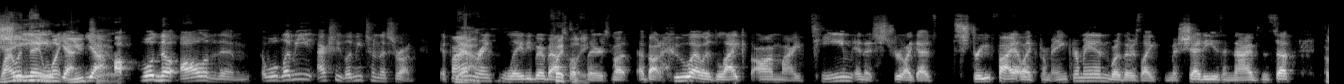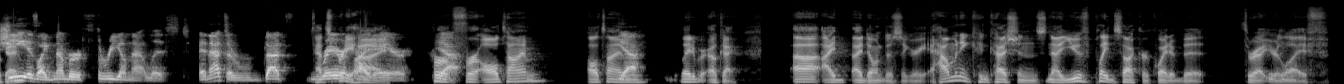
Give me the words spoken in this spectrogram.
Why would they want yeah, you yeah, to? uh, well, no, all of them. Well, let me actually let me turn this around. If I'm Yeah. ranking Lady Bear basketball Quickly. players about about who I would like on my team in a str- like a street fight, like from Anchorman, where there's like machetes and knives and stuff, Okay. she is like number three on that list, and that's a that's, That's rarefied high. air. for yeah, for all time, all time. Yeah. Lady Bird. Okay. Uh, I I don't disagree. How many concussions? Now you've played soccer quite a bit throughout your Mhm. life,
